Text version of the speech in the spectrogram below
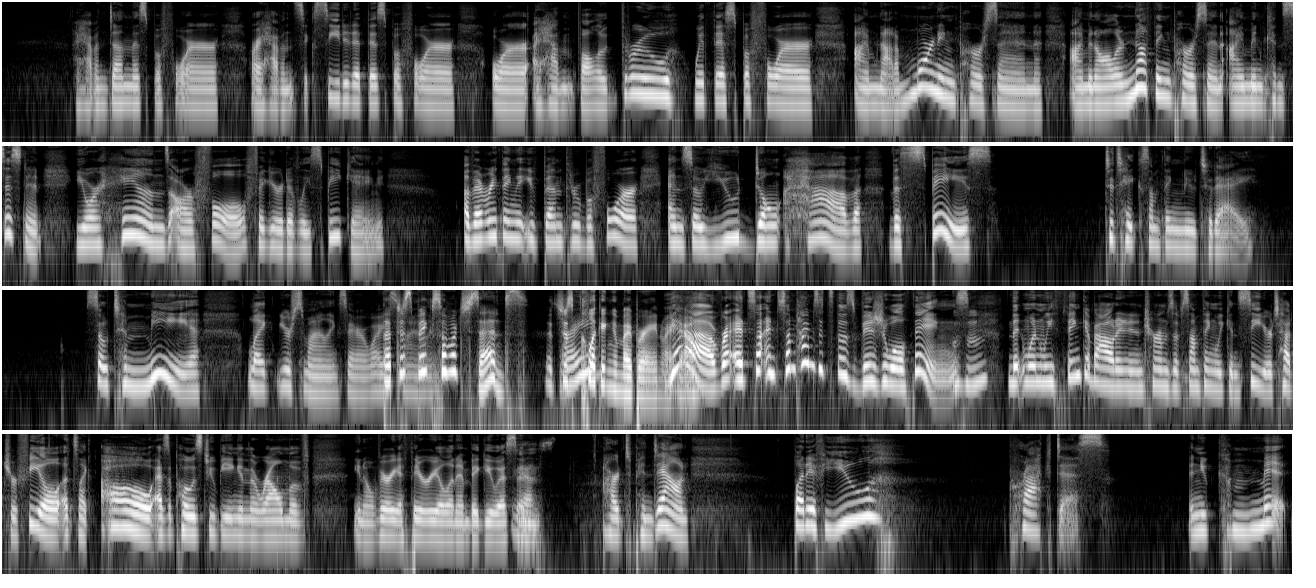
I haven't done this before, or I haven't succeeded at this before, or I haven't followed through with this before. I'm not a morning person. I'm an all or nothing person. I'm inconsistent. Your hands are full, figuratively speaking, of everything that you've been through before. And so you don't have the space to take something new today. So to me, like you're smiling, Sarah. Why? That just smiling? makes so much sense. It's just Right? clicking in my brain right now. yeah, right. It's, and sometimes it's those visual things Mm-hmm. that when we think about it in terms of something we can see or touch or feel, it's like, oh, as opposed to being in the realm of, you know, very ethereal and ambiguous and Yes. hard to pin down. But if you practice and you commit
